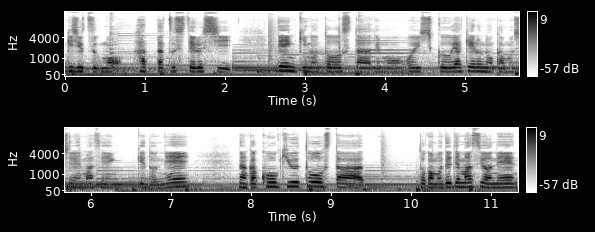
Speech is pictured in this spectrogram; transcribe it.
技術も発達してるし電気のトースターでも美味しく焼けるのかもしれませんけどね。なんか高級トースターとかも出てますよね。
